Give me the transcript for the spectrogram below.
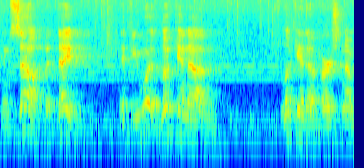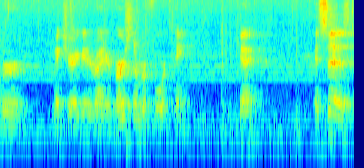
himself, but David. If you would, look in, um, look at uh, verse number, make sure I get it right here, verse number 14. Okay? It says,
